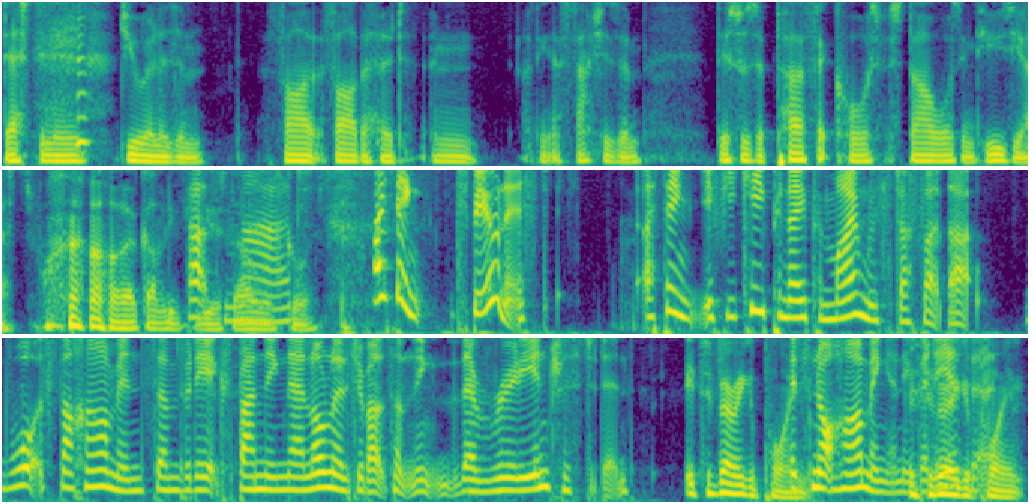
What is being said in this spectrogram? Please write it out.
destiny, dualism, fa- fatherhood, and I think that's fascism. This was a perfect course for Star Wars enthusiasts. Wow, I can't believe you do a Star mad. Wars course. I think, to be honest, I think if you keep an open mind with stuff like that, what's the harm in somebody expanding their knowledge about something that they're really interested in? It's a very good point. It's not harming anybody. It's a very good it? point,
